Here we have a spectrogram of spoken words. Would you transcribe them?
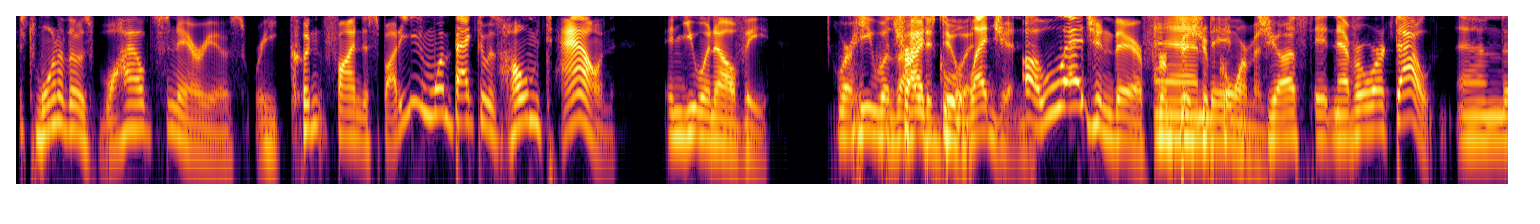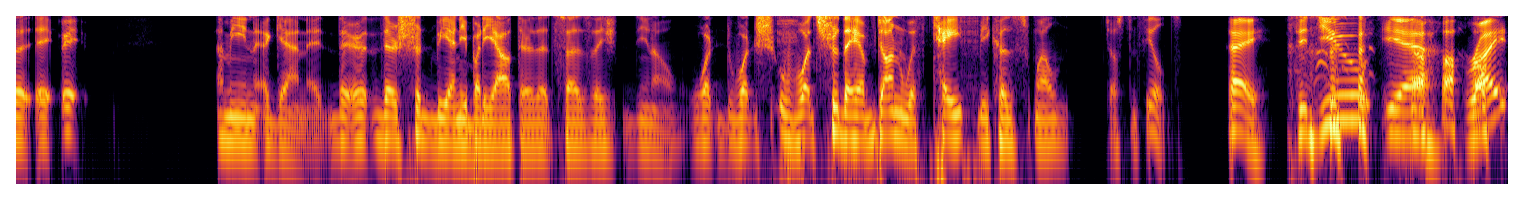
just one of those wild scenarios where he couldn't find a spot. He even went back to his hometown in UNLV. Where he was a high school legend. A legend there for and Bishop it Gorman. Just it never worked out, and uh, it, it, I mean, again, it, there there should be anybody out there that says they, you know, what what sh- what should they have done with Tate because well, Justin Fields. Hey, did you? Yeah, So- right.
